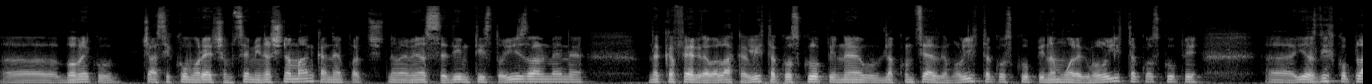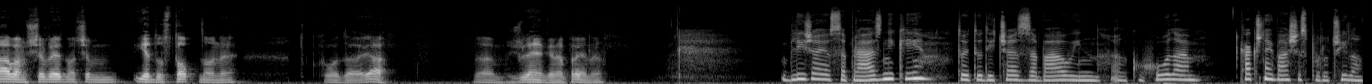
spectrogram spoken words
Uh, bom rekel, včasih komu rečem, vse mi naš ne manjka, ne pač ne vem, jaz sedim tisto izran mene na kafe gremo lahko lih tako skupaj, ne, na koncert gremo lih tako skupaj, na more gremo lih tako skupaj. Uh, jaz lahko plavam še vedno, če je dostopno. Ne. Tako da, ja, da, življenje gre naprej. Ne. Bližajo se prazniki, to je tudi čas zabav in alkohola. Kakšno je vaše sporočilo?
